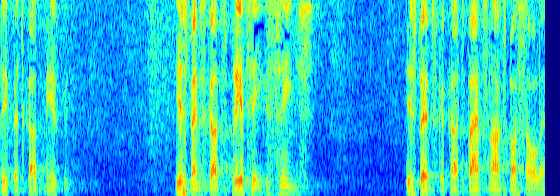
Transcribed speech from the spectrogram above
arī pēc kāda mirkļa. Iespējams, kādas priecīgas ziņas, iespējams, ka kāds bērns nāks pasaulē,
